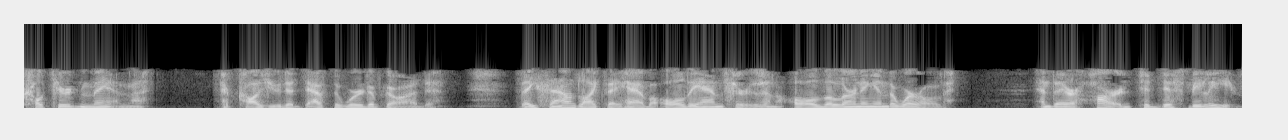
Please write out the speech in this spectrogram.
cultured men to cause you to doubt the Word of God. They sound like they have all the answers and all the learning in the world, and they're hard to disbelieve.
